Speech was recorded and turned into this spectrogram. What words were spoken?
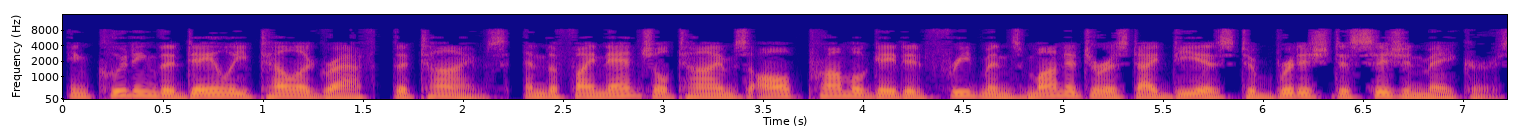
including the Daily Telegraph, The Times, and the Financial Times all promulgated Friedman's monetarist ideas to British decision-makers.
